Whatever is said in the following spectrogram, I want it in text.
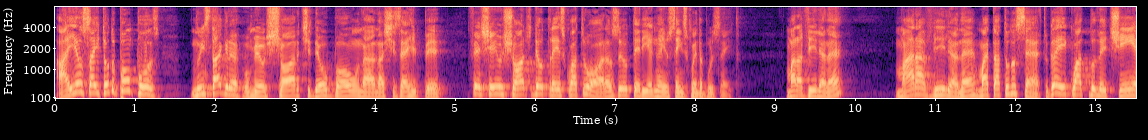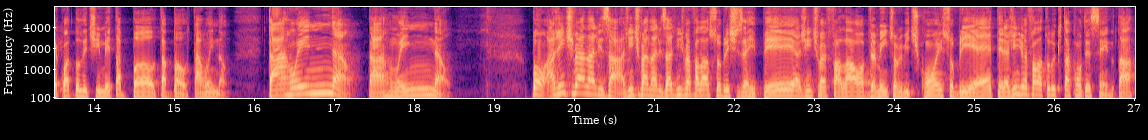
Aí eu saí todo pomposo no Instagram. O meu short deu bom na, na XRP. Fechei o short, deu 3, 4 horas. Eu teria ganho 150%. Maravilha, né? Maravilha, né? Mas tá tudo certo. Ganhei quatro doletinhas, quatro doletinhas e meio, tá bom, tá bom, tá ruim não. Tá ruim não, tá ruim não. Bom, a gente vai analisar, a gente vai analisar, a gente vai falar sobre XRP, a gente vai falar, obviamente, sobre Bitcoin, sobre Ether, a gente vai falar tudo o que tá acontecendo, tá?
